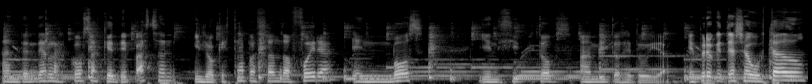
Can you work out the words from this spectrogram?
a entender las cosas que te pasan y lo que está pasando afuera en vos y en distintos ámbitos de tu vida. Espero que te haya gustado.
